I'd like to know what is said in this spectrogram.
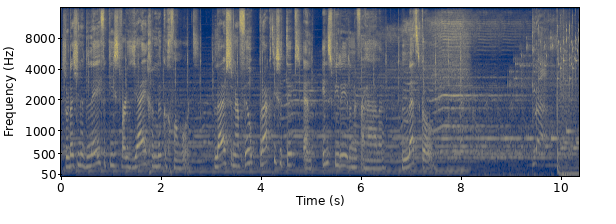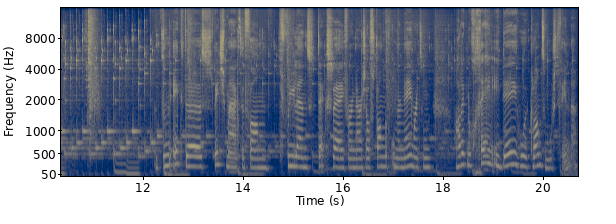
Zodat je het leven kiest waar jij gelukkig van wordt. Luister naar veel praktische tips en inspirerende verhalen. Let's go! Toen ik de switch maakte van freelance tekstschrijver naar zelfstandig ondernemer, toen had ik nog geen idee hoe ik klanten moest vinden.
